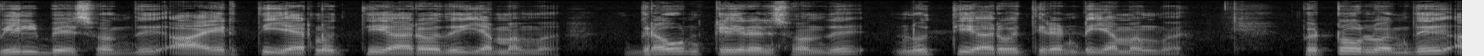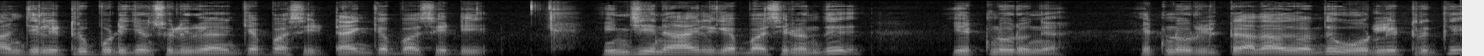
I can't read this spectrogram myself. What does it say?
வீல் பேஸ் வந்து ஆயிரத்தி இரநூத்தி அறுபது எம்எம் கிரவுண்ட் கிளியரன்ஸ் வந்து நூற்றி அறுபத்தி ரெண்டு எம்எம்ங்க பெட்ரோல் வந்து அஞ்சு லிட்ரு பிடிக்கும்னு சொல்லியிருக்காங்க. Capacity tank capacity. Engine oil capacity வந்து எட்நூறுங்க. எட்நூறு லிட்டர் அதாவது வந்து ஒரு லிட்டருக்கு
